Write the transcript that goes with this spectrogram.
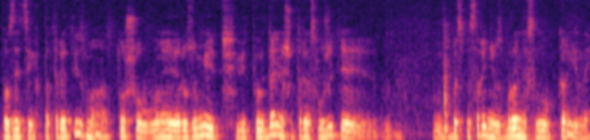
позиціях патріотизму, а то, що вони розуміють відповідальність, що треба служити безпосередньо в Збройних силах України.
